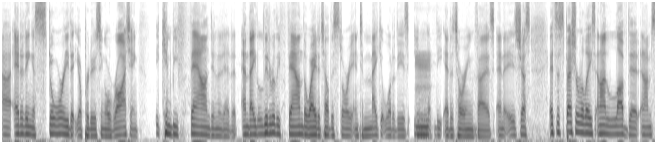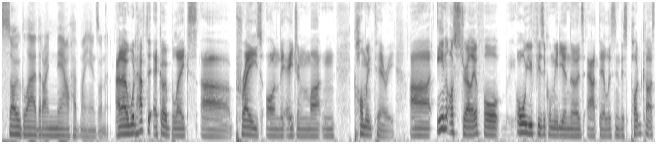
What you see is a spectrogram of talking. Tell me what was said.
uh, editing a story that you're producing or writing it can be found in an edit. And they literally found the way to tell this story and to make it what it is in the editorial phase. And it's just it's a special release and i loved it and i'm so glad that i now have my hands on it. And I would have to echo Blake's uh, praise on the Adrian Martin commentary. Uh, in Australia, for all you physical media nerds out there listening to this podcast,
